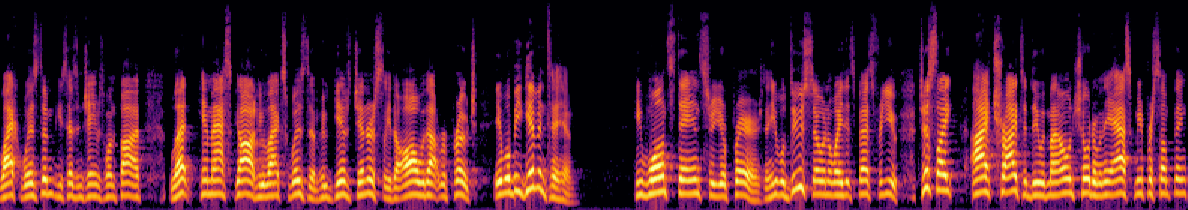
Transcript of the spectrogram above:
lack wisdom, he says in James 1 5, let him ask God who lacks wisdom, who gives generously to all without reproach. It will be given to him. He wants to answer your prayers, and he will do so in a way that's best for you. Just like I try to do with my own children when they ask me for something,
